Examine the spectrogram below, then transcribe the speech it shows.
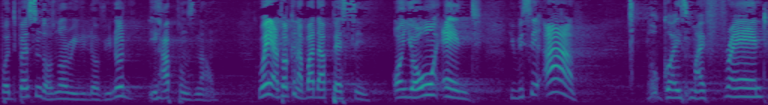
but the person does not really love you. You know, it happens now. When you're talking about that person, on your own end, you will say, ah, Oh, God is my friend.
